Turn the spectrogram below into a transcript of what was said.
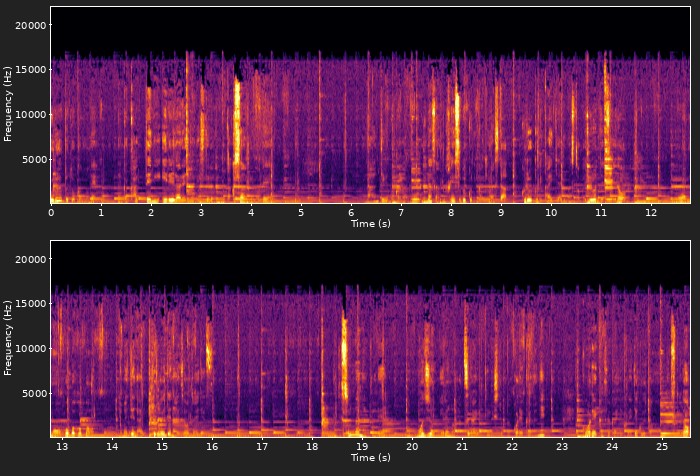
グループとかもねなんか勝手に入れられたりしてるのもたくさんいるので何て言うのかなもう皆さん Facebook に書きましたグループに書いてありますとか言うんですけどもうもうほぼほぼ読めてない拾えてない状態です。でそんな中で文字を見るのが辛いっていう人がこれからね高齢化社会で増えてくると思うんですけど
